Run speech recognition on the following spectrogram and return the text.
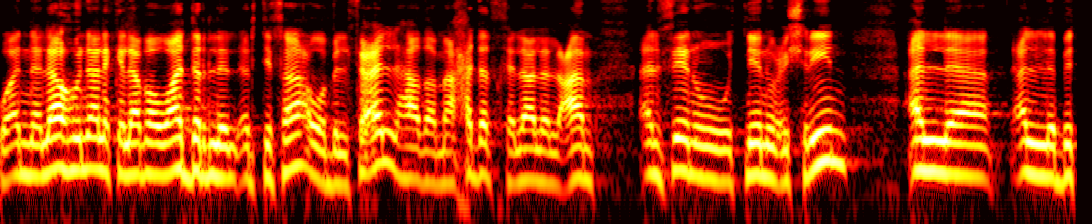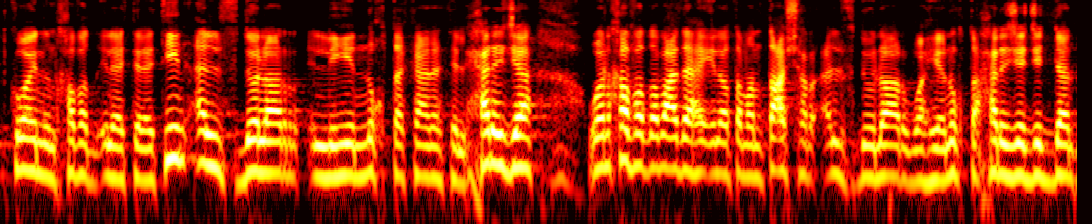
وأن لا هنالك لا بوادر للارتفاع وبالفعل هذا ما حدث خلال العام 2022 البيتكوين انخفض إلى 30 ألف دولار اللي هي النقطة كانت الحرجة وانخفض بعدها إلى 18 ألف دولار وهي نقطة حرجة جدا.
